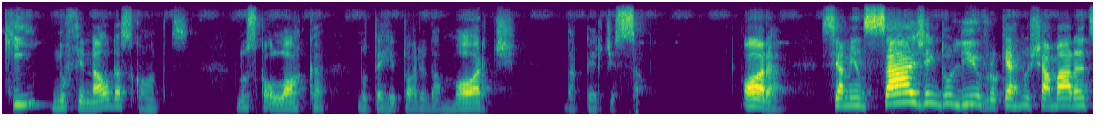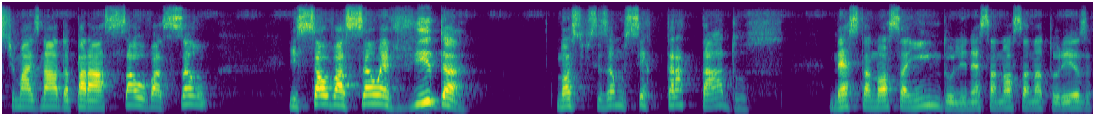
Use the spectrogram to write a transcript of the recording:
que, no final das contas, nos coloca no território da morte, da perdição. Ora, se a mensagem do livro quer nos chamar, antes de mais nada, para a salvação, e salvação é vida, nós precisamos ser tratados nesta nossa índole, nessa nossa natureza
